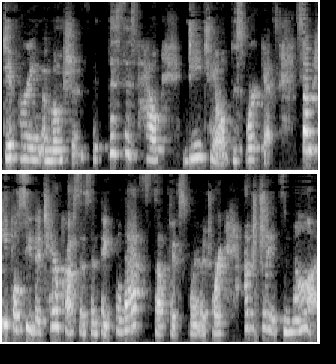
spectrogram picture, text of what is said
differing emotions. This is how detailed this work gets. Some people see the tear process and think, well, that's self explanatory. Actually, it's not.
